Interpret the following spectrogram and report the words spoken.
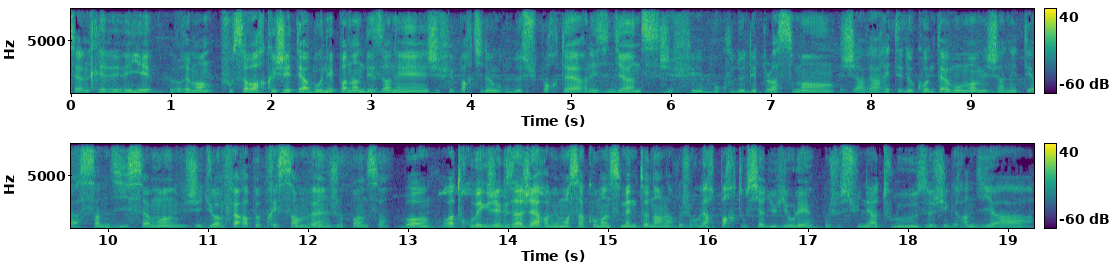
C'est un rêve éveillé, vraiment. Faut savoir que j'ai été abonné pendant des années. J'ai fait partie d'un groupe de supporters, les Indians. J'ai fait beaucoup de déplacements. J'avais arrêté de compter un moment, mais j'en étais à 110 à moi. J'ai dû en faire à peu près 120, je pense. Bon, on va trouver que j'exagère, mais moi ça commence maintenant. Je regarde partout s'il y a du violet. Je suis né à Toulouse, j'ai grandi à,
